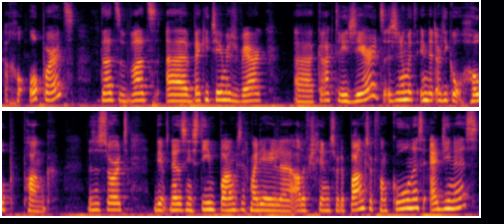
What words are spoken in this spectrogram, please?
geopperd dat wat eh, Becky Chambers werk karakteriseert, ze noemen het in dit artikel hope punk. Dus een soort, net als in steampunk, zeg maar, die hele, alle verschillende soorten punk, soort van coolness, edginess.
